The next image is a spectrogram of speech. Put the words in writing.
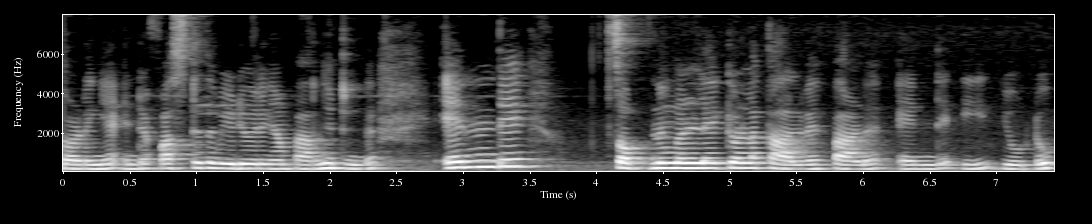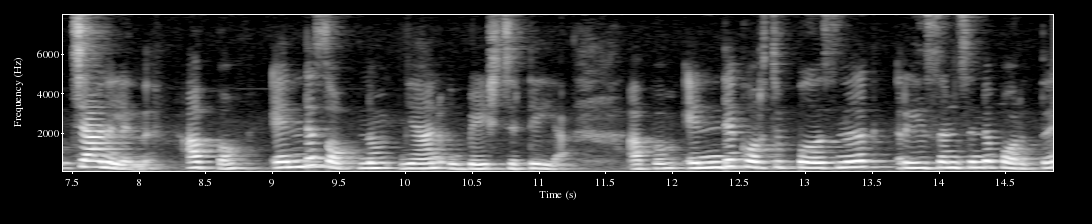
തുടങ്ങിയ എന്റെ ഫസ്റ്റത്തെ വീഡിയോയിൽ ഞാൻ പറഞ്ഞിട്ടുണ്ട് എന്റെ സ്വപ്നങ്ങളിലേക്കുള്ള കാൽവെപ്പാണ് എന്റെ ഈ യൂട്യൂബ് ചാനൽ എന്ന് അപ്പം എന്റെ സ്വപ്നം ഞാൻ ഉപേക്ഷിച്ചിട്ടില്ല. അപ്പം എന്റെ കുറച്ച് പേഴ്സണൽ റീസൺസിന്റെ പുറത്ത്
